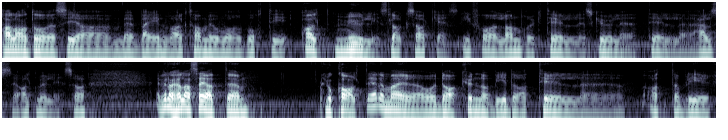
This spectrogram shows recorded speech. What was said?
halvannet året siden vi ble innvalgt, har vi jo vært borti alt mulig slags saker. Fra landbruk til skole til helse, alt mulig. Så jeg vil heller si at eh, lokalt er det mer å da kunne bidra til eh, at det blir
